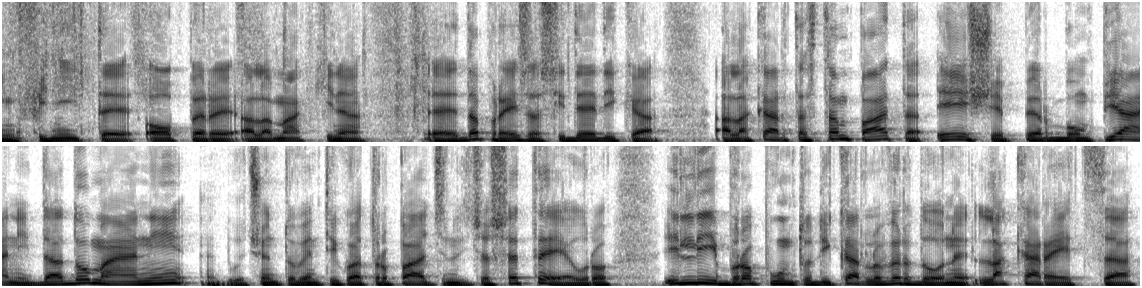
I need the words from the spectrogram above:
infinite opere alla macchina eh, da presa, si dedica alla carta stampata, esce per Bompiani da domani, 224 pagine, 17 euro, il libro appunto di Carlo Verdone, La carezza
